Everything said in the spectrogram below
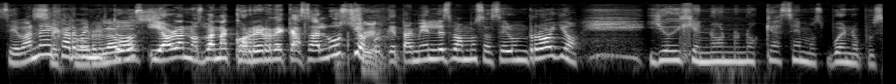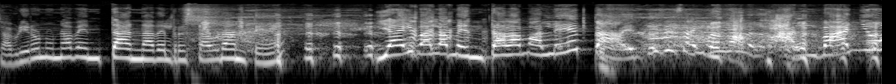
se van a Se dejar venir todos y ahora nos van a correr de casa Lucio, Sí. porque también les vamos a hacer un rollo. Y yo dije, no, no, no, ¿qué hacemos? Bueno, pues abrieron una ventana del restaurante y ahí va la mentada maleta. Entonces ahí voy al, al baño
